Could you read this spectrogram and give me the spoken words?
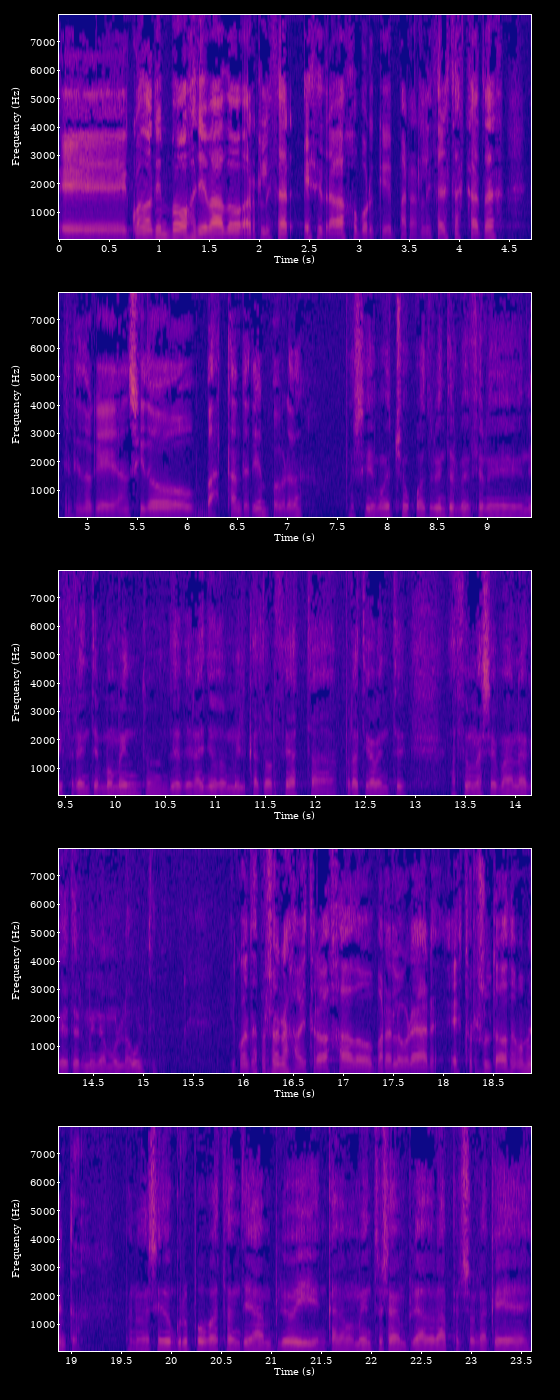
eh, ¿cuánto tiempo os ha llevado a realizar este trabajo? Porque para realizar estas catas entiendo que han sido bastante tiempo, ¿verdad? Pues sí, hemos hecho cuatro intervenciones en diferentes momentos, desde el año 2014 hasta prácticamente hace una semana que terminamos la última. ¿Y cuántas personas habéis trabajado para lograr estos resultados de momento? Bueno, ha sido un grupo bastante amplio y en cada momento se han empleado las personas que,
